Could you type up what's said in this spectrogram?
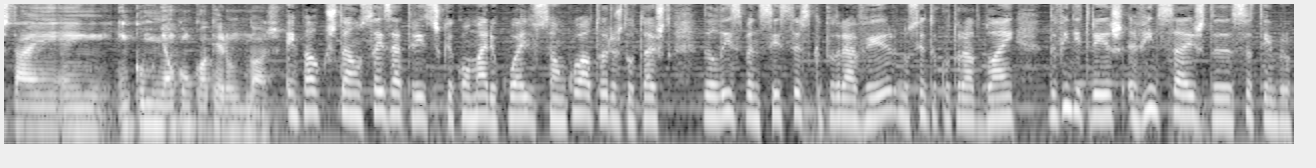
está em, em, em, comunhão com qualquer um de nós. Em palco estão seis atrizes que, com Mário Coelho, são coautoras do texto The Lisbon Sisters, que poderá ver no Centro Cultural de Belém de 23 a 26 de setembro.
